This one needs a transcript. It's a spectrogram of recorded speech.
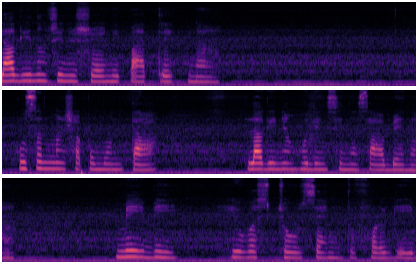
lagi nang sinishare ni Patrick na kung saan man siya pumunta, lagi niyang huling sinasabi na maybe he was chosen to forgive.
